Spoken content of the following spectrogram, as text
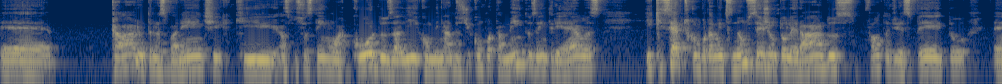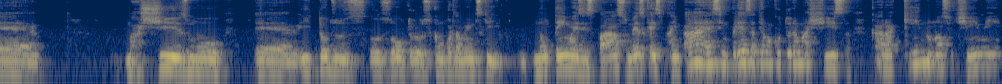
é, claro, transparente, que as pessoas tenham acordos ali combinados de comportamentos entre elas e que certos comportamentos não sejam tolerados, falta de respeito, é, machismo, é, e todos os, os, outros comportamentos que não tem mais espaço, mesmo que a, ah, essa empresa tem uma cultura machista. Cara, aqui no nosso time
